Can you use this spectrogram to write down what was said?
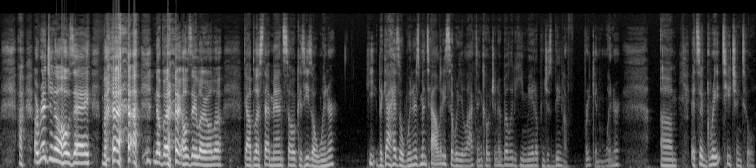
original Jose, no, but Jose Loyola, God bless that man's soul because he's a winner. He, the guy has a winner's mentality, so what he lacked in coaching ability, he made up in just being a freaking winner. Um, it's a great teaching tool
